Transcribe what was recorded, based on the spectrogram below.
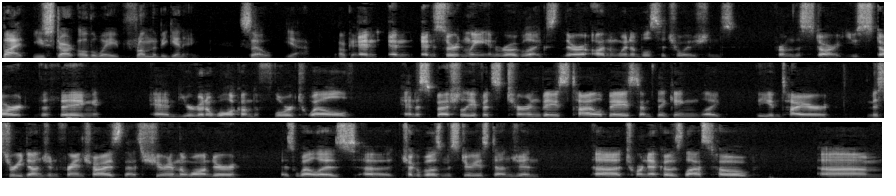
but you start all the way from the beginning. So yeah, okay. and and and certainly in roguelikes there are unwinnable situations from the start you start the thing and you're going to walk onto floor 12, and especially if it's turn-based, tile-based, I'm thinking like the entire Mystery Dungeon franchise. That's Shiren the Wanderer, as well as uh, Chocobo's Mysterious Dungeon, uh, Torneko's Last Hope. Um,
